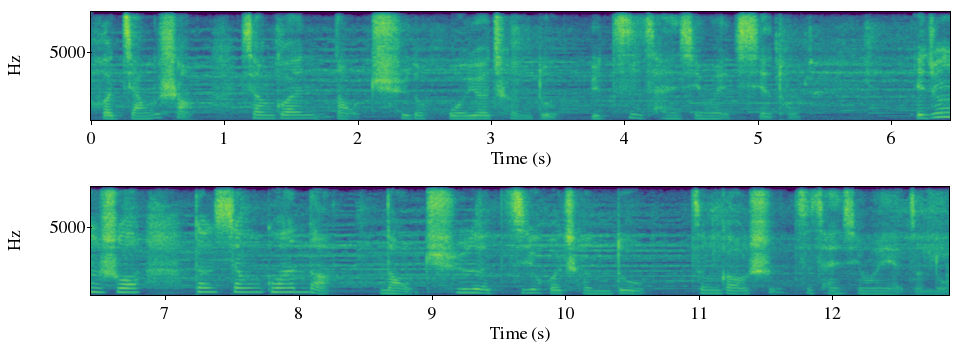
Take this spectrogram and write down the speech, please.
和奖赏相关脑区的活跃程度与自残行为协同。也就是说，当相关的脑区的激活程度增高时，自残行为也增多。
